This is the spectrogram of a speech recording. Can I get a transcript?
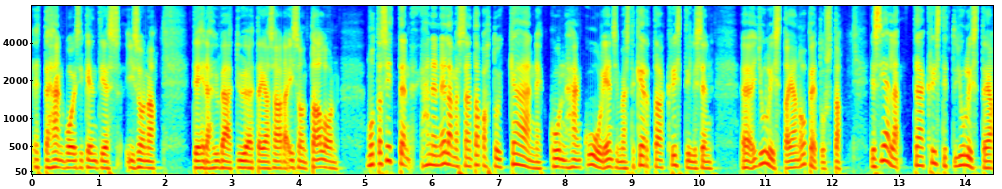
että hän voisi kenties isona tehdä hyvää työtä ja saada ison talon – mutta sitten hänen elämässään tapahtui käänne, kun hän kuuli ensimmäistä kertaa kristillisen julistajan opetusta. Ja siellä tämä kristitty julistaja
